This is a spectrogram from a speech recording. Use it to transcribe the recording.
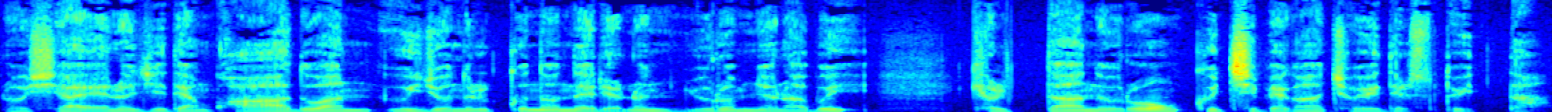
러시아 에너지에 대한 과도한 의존을 끊어내려는 유럽연합의 결단으로 그 지배가 저해될 수도 있다.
